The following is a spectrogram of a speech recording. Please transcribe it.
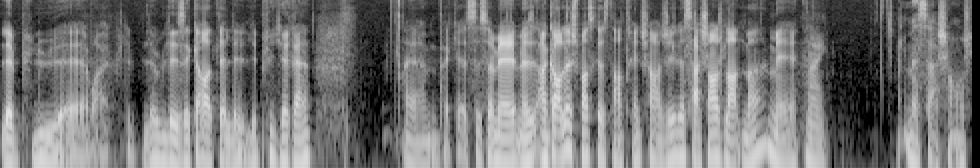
le plus. Euh, ouais, là où les écarts étaient les, plus grands. Euh, c'est ça. Mais, encore là, je pense que c'est en train de changer. Là, ça change lentement, mais. Mais ça change.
